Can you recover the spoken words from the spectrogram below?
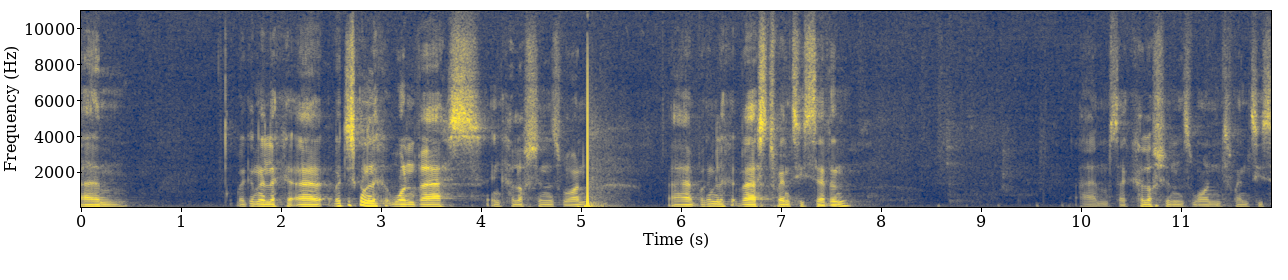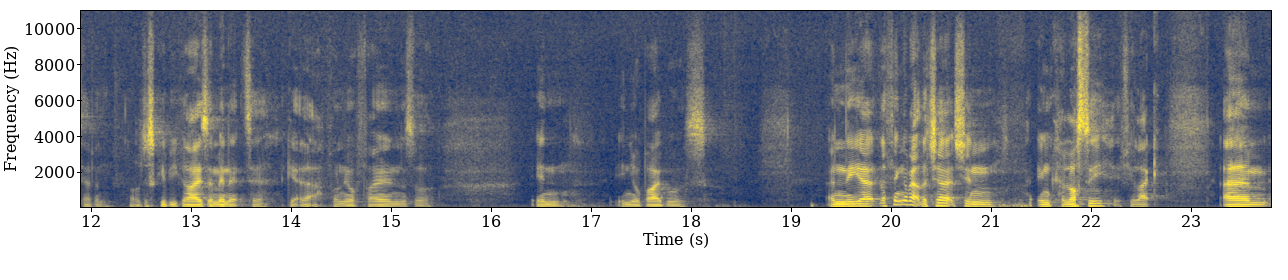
Um, we're going to look at, uh, we're just going to look at one verse in Colossians 1. Uh, we're going to look at verse 27. Um, so Colossians 1:27. I'll just give you guys a minute to get that up on your phones or in in your Bibles. And the, uh, the thing about the church in, in Colossae, if you like, um,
